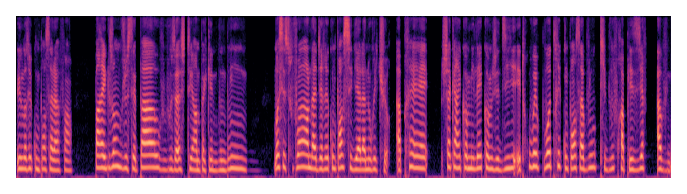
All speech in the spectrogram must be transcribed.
une récompense à la fin. Par exemple, je sais pas, vous vous achetez un paquet de bonbons. Moi, c'est souvent la récompense, c'est lié à la nourriture. Après, chacun est comme il est, comme j'ai dit, et trouvez votre récompense à vous qui vous fera plaisir à vous.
